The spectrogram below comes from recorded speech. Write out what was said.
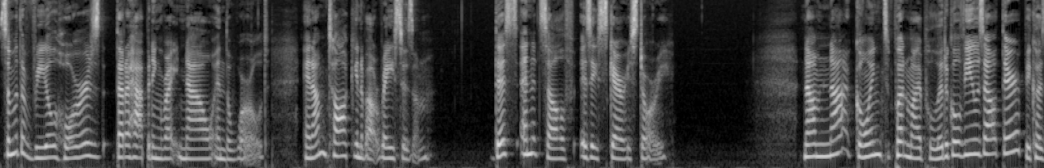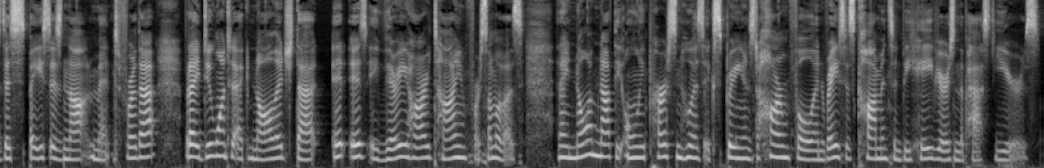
some of the real horrors that are happening right now in the world. And I'm talking about racism. This in itself is a scary story. Now, I'm not going to put my political views out there because this space is not meant for that, but I do want to acknowledge that it is a very hard time for some of us. And I know I'm not the only person who has experienced harmful and racist comments and behaviors in the past years.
